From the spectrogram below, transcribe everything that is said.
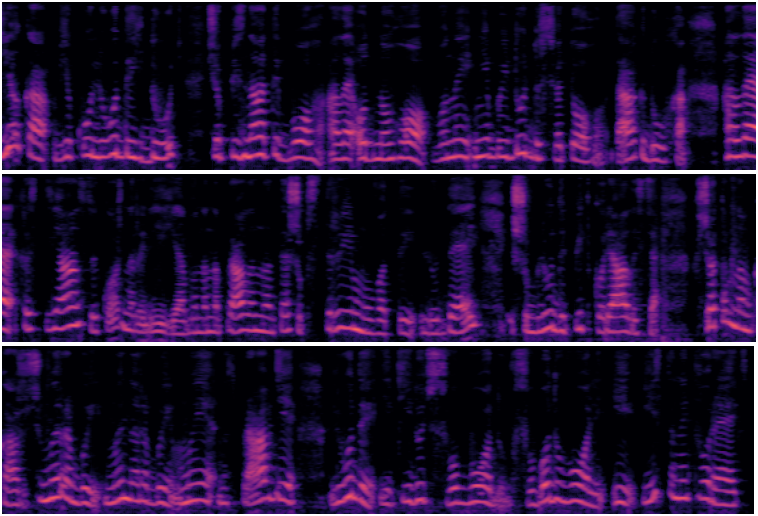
гілка, в яку люди йдуть, щоб пізнати Бога, але одного. Вони ніби йдуть до Святого так, Духа. Але християнство і кожна релігія вона направлена на те, щоб стримувати людей і щоб люди підкорялися. Що там нам кажуть? Що ми раби, ми не раби. Ми насправді люди, які йдуть в свободу, в свободу волі. І істинний творець,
